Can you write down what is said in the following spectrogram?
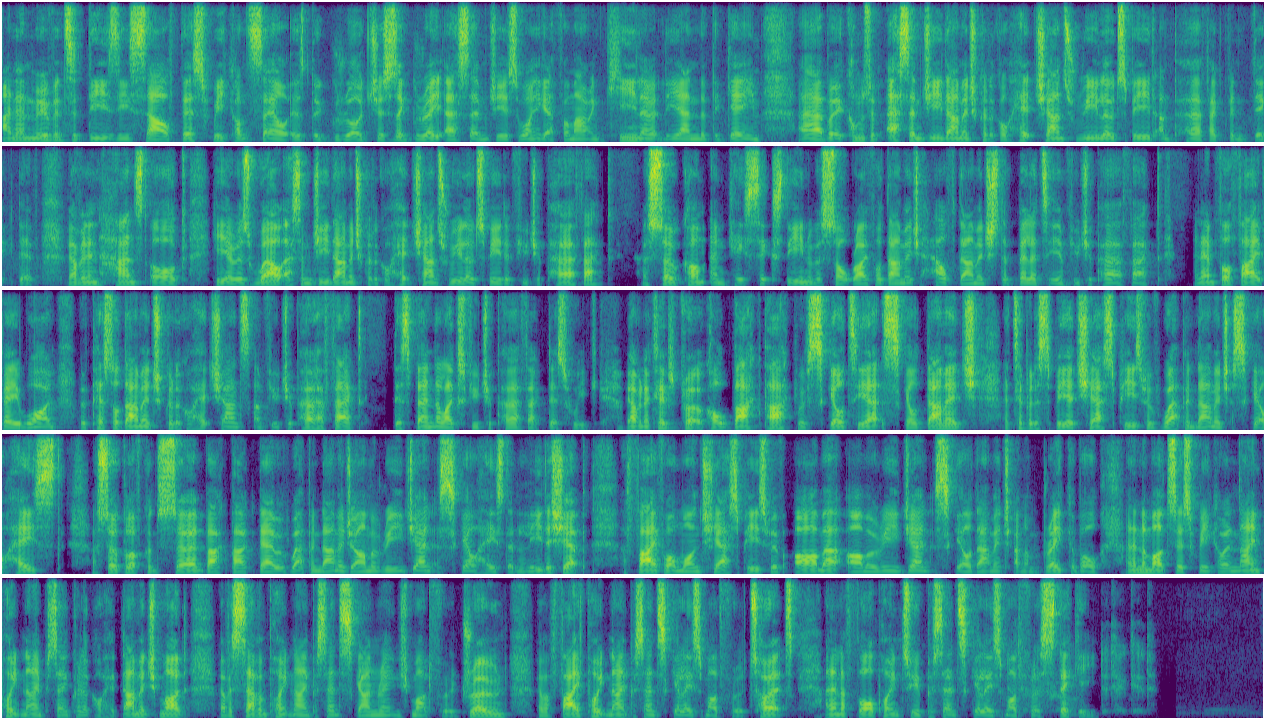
And then moving to DZ South, this week on sale is The Grudge. This is a great SMG, it's the one you get from Aaron Keener at the end of the game. Uh, but it comes with SMG damage, critical hit chance, reload speed, and perfect vindictive. We have an enhanced AUG here as well, SMG damage, critical hit chance, reload speed, and future perfect a SOCOM MK16 with assault rifle damage, health damage, stability, and future perfect. An M45A1 with pistol damage, critical hit chance, and future perfect. This vendor likes Future Perfect this week. We have an Eclipse Protocol backpack with skill tier, skill damage, a tip of the spear chest piece with weapon damage, skill haste, a Sokolov Concern backpack there with weapon damage, armor regen, skill haste, and leadership, a 511 chest piece with armor, armor regen, skill damage, and unbreakable. And then the mods this week are a 9.9% critical hit damage mod, we have a 7.9% scan range mod for a drone, we have a 5.9% skill haste mod for a turret, and then a 4.2% skill haste mod for a sticky.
